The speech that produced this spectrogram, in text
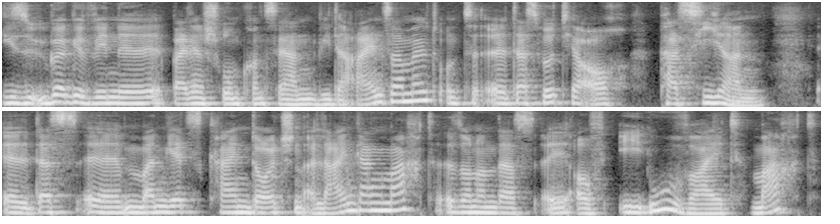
diese Übergewinne bei den Stromkonzernen wieder einsammelt. Und äh, das wird ja auch passieren, äh, dass äh, man jetzt keinen deutschen Alleingang macht, sondern das äh, auf EU-weit macht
